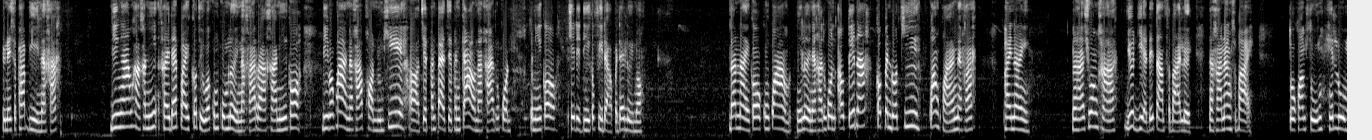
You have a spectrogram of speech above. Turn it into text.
อยู่ในสภาพดีนะคะ ดีงามค่ะคันนี้ใครได้ไปก็ถือว่าคุ้มๆเลยนะคะ ราคานี้ก็ ดีมากๆนะคะ ผ่อนอยู่ที่เจ็ดพันแปดเจ็ดพันเก้านะคะ ทุกคนตัวนี้ก็เครดิตดีก็ฟรีดาวน์ไปได้เลยเนาะด้านในก็กว้างๆแบบนี้เลยนะคะ ทุกคนเอาติดนะก็เป็นรถที่กว้างขวางนะคะ ภายในนะคะ ช่วงขายืดเหยียดได้ตามสบายเลยนะคะ นั่งสบาย ตัวความสูงเฮดรูม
